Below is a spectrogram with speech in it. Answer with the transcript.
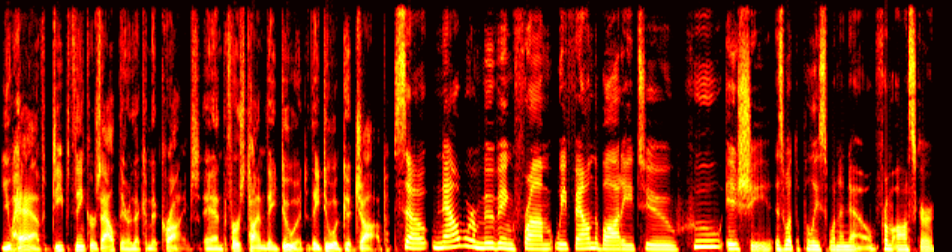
you have deep thinkers out there that commit crimes. And the first time they do it, they do a good job. So now we're moving from we found the body to who is she, is what the police want to know from Oscar.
